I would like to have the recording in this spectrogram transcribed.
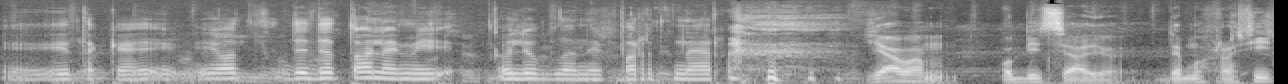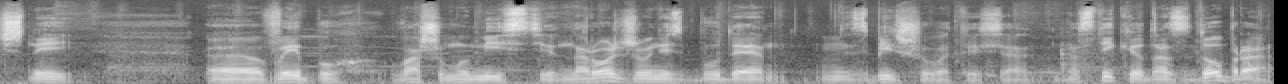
і, і таке. І от дядя Толя мій улюблений партнер. Я вам обіцяю, демографічний е, вибух в вашому місті, народжуваність буде збільшуватися. Настільки у нас добра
